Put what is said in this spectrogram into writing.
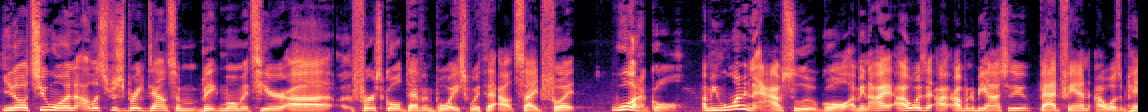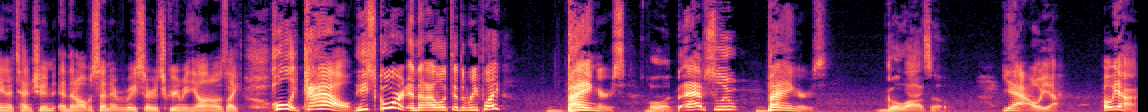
you know, 2 1, uh, let's just break down some big moments here. Uh, first goal, Devin Boyce with the outside foot. What a goal. I mean, what an absolute goal. I mean, I, I was, I, I'm going to be honest with you, bad fan. I wasn't paying attention. And then all of a sudden, everybody started screaming, yelling. I was like, holy cow, he scored. And then I looked at the replay. Bangers. Absolute bangers. Golazo. Yeah, oh yeah. Oh yeah.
